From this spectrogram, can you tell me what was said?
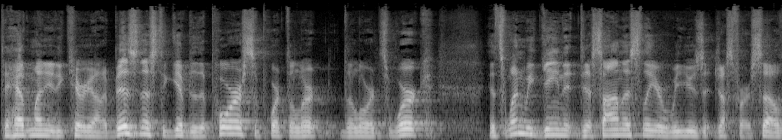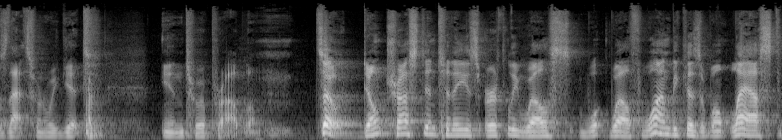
To have money to carry on a business, to give to the poor, support the, Lord's work it's when we gain it dishonestly or we use it just for ourselves, that's when we get into a problem. So don't trust in today's earthly wealth, wealth one, because it won't last.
